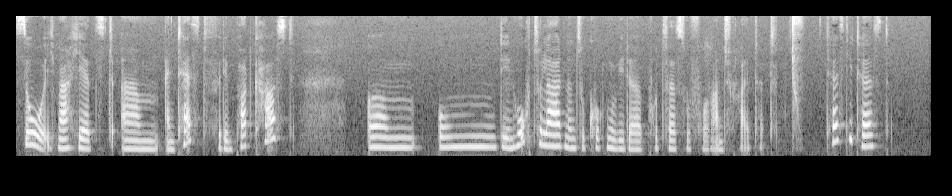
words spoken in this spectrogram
So, ich mache jetzt ähm, einen Test für den Podcast, ähm, um den hochzuladen und zu gucken, wie der Prozess so voranschreitet. Testi Test.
